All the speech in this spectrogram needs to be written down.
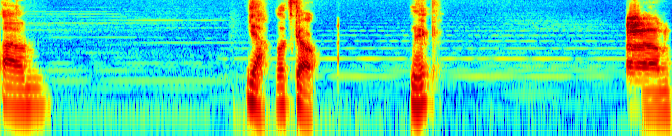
Um Yeah, let's go. Nick. Um,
